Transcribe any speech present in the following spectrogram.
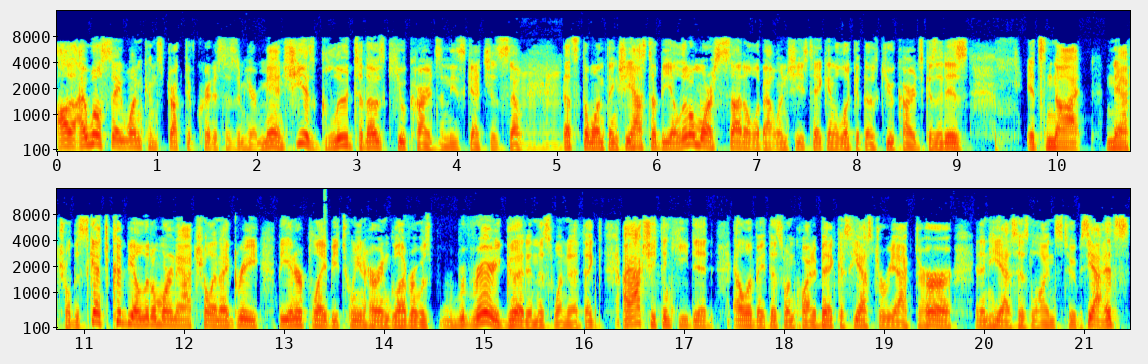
I will say one constructive criticism here. Man, she is glued to those cue cards in these sketches. So mm-hmm. that's the one thing. She has to be a little more subtle about when she's taking a look at those cue cards because it is, it's not natural. The sketch could be a little more natural, and I agree. The interplay between her and Glover was very good in this one. I think I actually think he did elevate this one quite a bit because he has to react to her, and then he has his lines too. But yeah, it's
